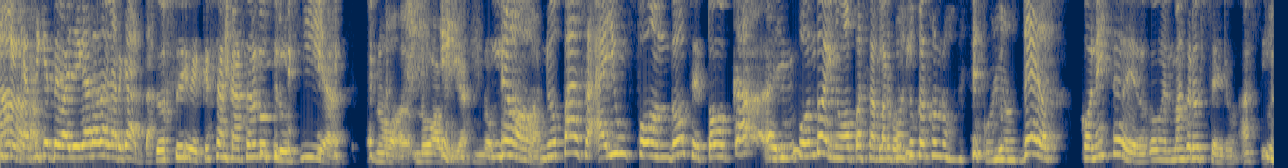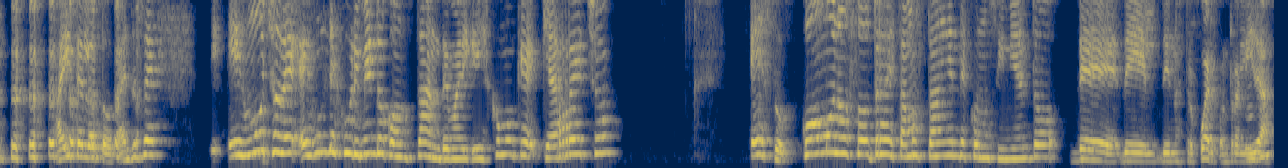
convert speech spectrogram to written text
y que casi que te va a llegar a la garganta. No, sí, hay que sacarse con cirugía. No, no, amiga, no pasa. No, no pasa. Hay un fondo, se toca, hay un fondo, ahí no va a pasar la copa. tocar con los dedos. Con los dedos, con este dedo, con el más grosero, así. Ahí te lo toca. Entonces, es mucho de, es un descubrimiento constante, marica, y es como que, que arrecho eso, cómo nosotras estamos tan en desconocimiento de, de, nuestro cuerpo, en realidad.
